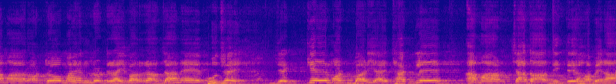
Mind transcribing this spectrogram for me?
আমার অটো মাহেন্দ্র ড্রাইভাররা জানে, বুঝে যে কে মঠবাড়িয়ায় থাকলে আমার চাঁদা দিতে হবে না।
